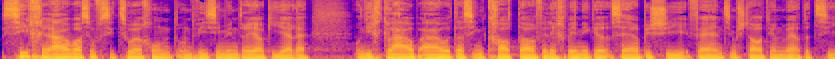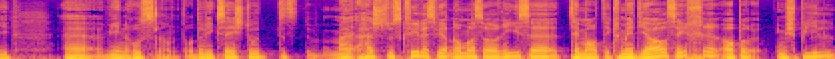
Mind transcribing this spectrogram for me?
sicher auch, was auf sie zukommt und wie sie müssen reagieren müssen. Und ich glaube auch, dass in Katar vielleicht weniger serbische Fans im Stadion werden sein äh, wie in Russland. Oder wie siehst du, das, hast du das Gefühl, es wird nochmal so eine riesige Thematik? Medial sicher, aber im Spiel?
